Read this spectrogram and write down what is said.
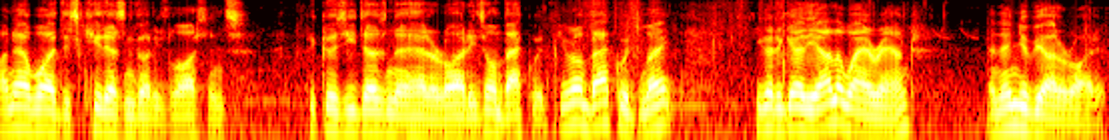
I know why this kid hasn't got his license. Because he doesn't know how to ride. He's on backwards. You're on backwards, mate. You got to go the other way around, and then you'll be able to ride it.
